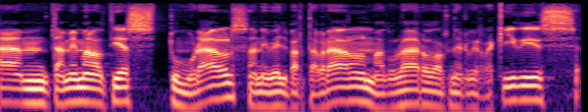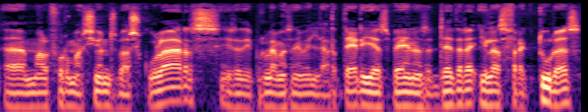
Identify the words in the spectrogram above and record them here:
Um, també malalties tumorals a nivell vertebral, medular o dels nervis raquidis, uh, malformacions vasculars, és a dir, problemes a nivell d'artèries, venes, etc i les fractures,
